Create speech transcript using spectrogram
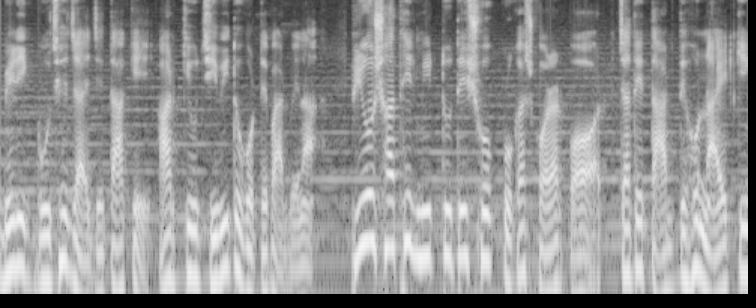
বেরিক বুঝে যায় যে তাকে আর কেউ জীবিত করতে পারবে না। প্রিয় সাথীর মৃত্যুতে শোক প্রকাশ করার পর, যাতে তার দেহ নাইট কিং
